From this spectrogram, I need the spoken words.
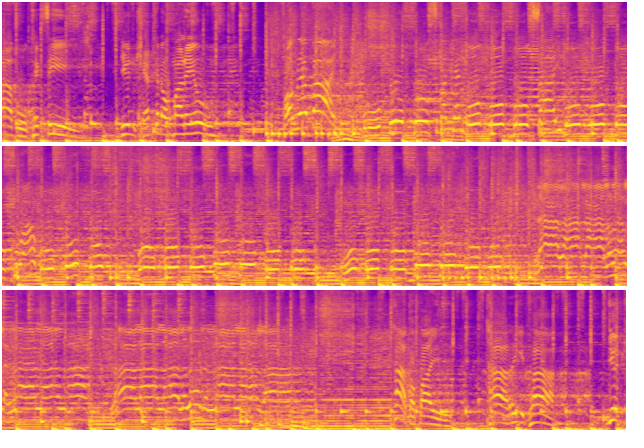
ท่าโบกแท็กซี่ ยื่นแขนกันออกมาเร็ว พร้อมแล้วไป้ายโบกโบกโบกสะบัดแขนโบกโบกโบกซ้ายโบกโบกโบกขวาโบกโบกโบกโบกโบกโบกโบกโบกโบกโบกโบกโบกโบกโบกโบกโบกโบกลาลาลาลาลาลาลาลาลาลาลาลาลาลาลาลาลาท่าต่อไปท่ารีดผ้า ยืดแข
